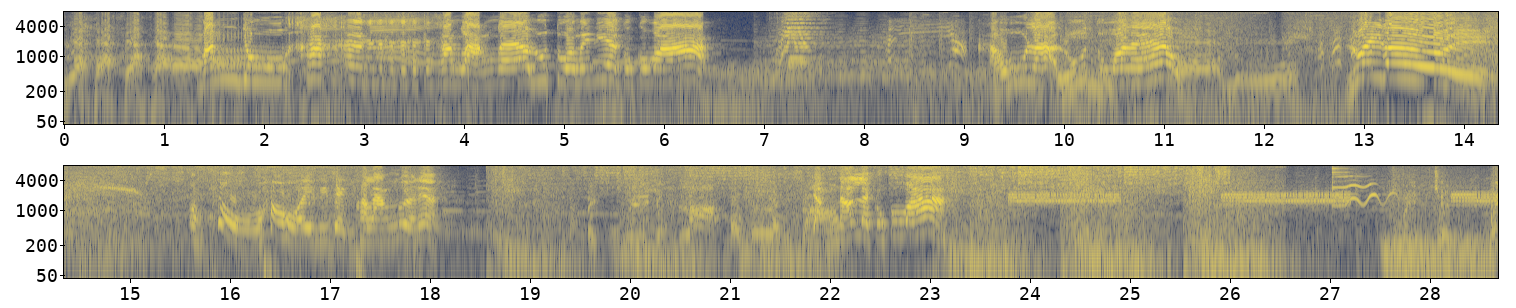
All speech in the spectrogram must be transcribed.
ฮ่าฮ่าฮ่าฮ่ามันอยู่ข้างข้างหลังแล้ว รู้ตัวไหมเนี่ยโกโกวาเอาละรู้ตัวแล้วลุยเลย โอ้โหโอ้ยมีเบ่งพลังด้วยเนี่ย อย่าไปคุยกับลากมะม่วงซะอย่างนั้นแหละโกโกวาไม่เจ็บไม่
